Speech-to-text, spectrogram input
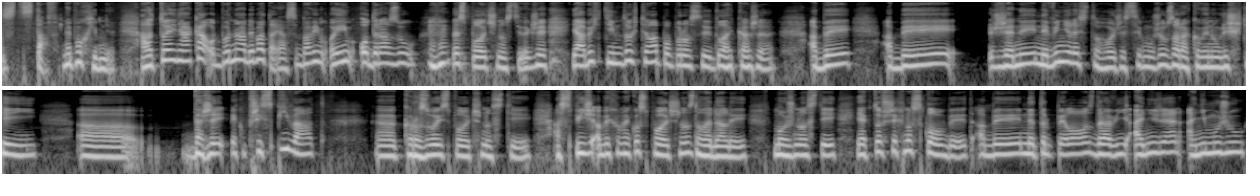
stav, nepochybně. Ale to je nějaká odborná debata. Já se bavím o jejím odrazu mm-hmm. ve společnosti. Takže já bych tímto chtěla poprosit lékaře, aby, aby ženy nevinily z toho, že si můžou za rakovinu, když chtějí, uh, veři, jako přispívat k rozvoji společnosti a spíš, abychom jako společnost hledali možnosti, jak to všechno skloubit, aby netrpělo zdraví ani žen, ani mužů.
